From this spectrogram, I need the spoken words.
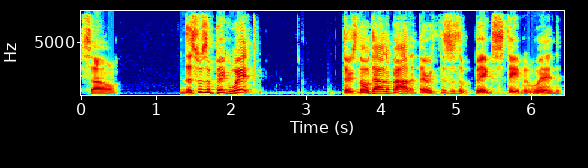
So this was a big win. There's no doubt about it. There, this is a big statement win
